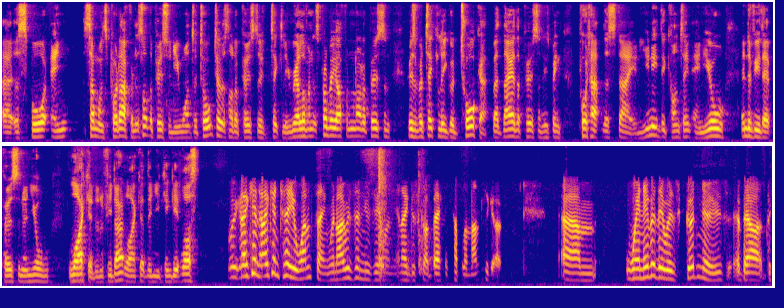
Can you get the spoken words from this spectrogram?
a sport and someone's put up, and it's not the person you want to talk to. It's not a person particularly relevant. It's probably often not a person who's a particularly good talker, but they are the person who's been put up this day. And you need the content, and you'll interview that person, and you'll like it. And if you don't like it, then you can get lost. Well, I can I can tell you one thing. When I was in New Zealand, and I just got back a couple of months ago, um, whenever there was good news about the,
